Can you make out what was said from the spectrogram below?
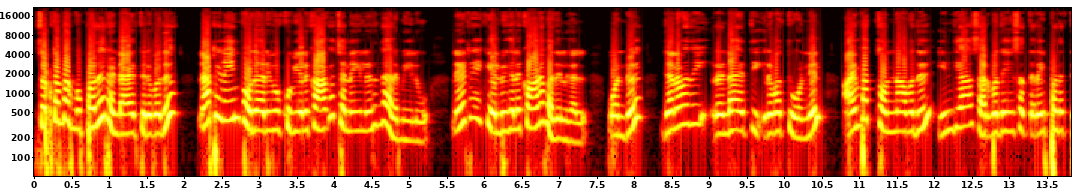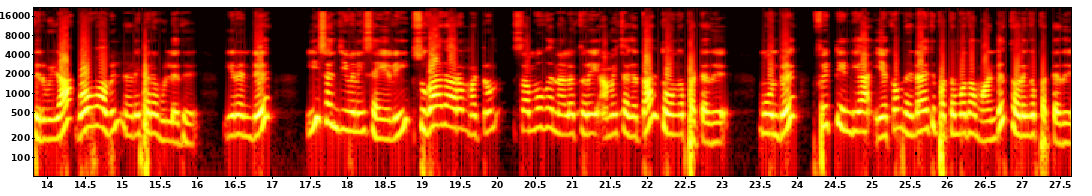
செப்டம்பர் முப்பது ரெண்டாயிரத்தி இருபது. நாட்டினையின் பொது அறிவு குவியலுக்காக சென்னையிலிருந்து அலமேலு நேற்றைய கேள்விகளுக்கான பதில்கள். ஒன்று ஜனவரி இரண்டாயிரத்தி இருபத்தி ஒன்னில் ஐம்பத்தொன்னாவது இந்தியா சர்வதேச திரைப்பட திருவிழா கோவாவில் நடைபெற உள்ளது இரண்டு இ சஞ்சீவனி செயலி சுகாதாரம் மற்றும் சமூக நலத்துறை அமைச்சகத்தால் துவங்கப்பட்டது. மூன்று ஃபிட் இந்தியா இயக்கம் ரெண்டாயிரத்தி பத்தொன்பதாம் ஆண்டு தொடங்கப்பட்டது.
